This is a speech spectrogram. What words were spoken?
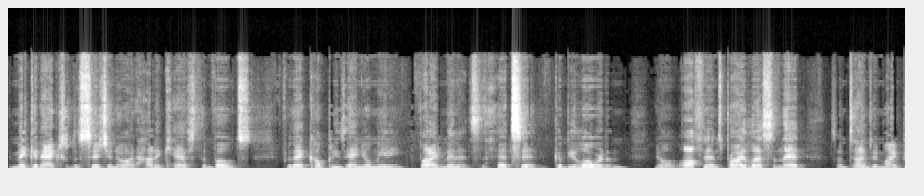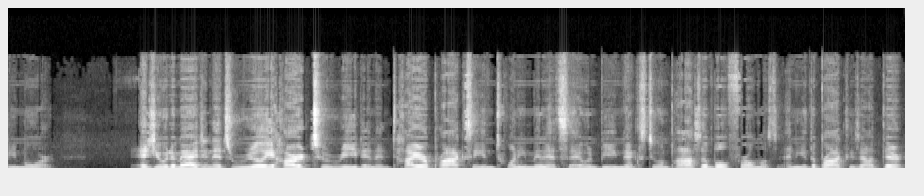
and make an actual decision about how to cast the votes for that company's annual meeting. Five minutes, that's it. It could be lower than, you know, often it's probably less than that. Sometimes it might be more. As you would imagine, it's really hard to read an entire proxy in 20 minutes. That would be next to impossible for almost any of the proxies out there.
